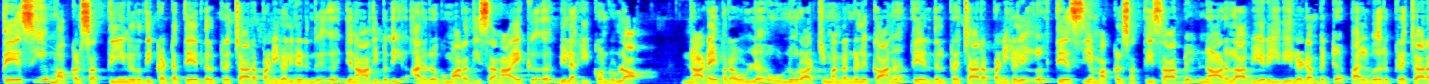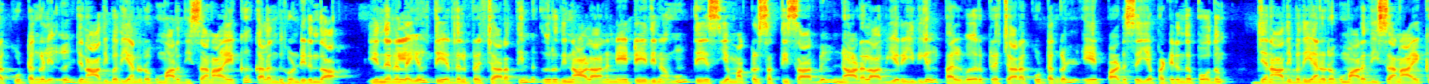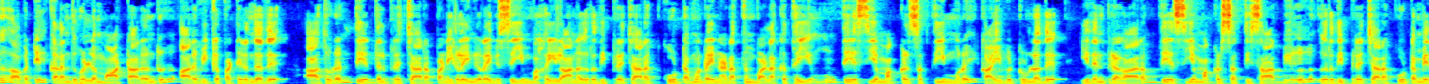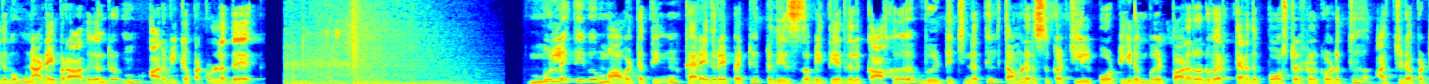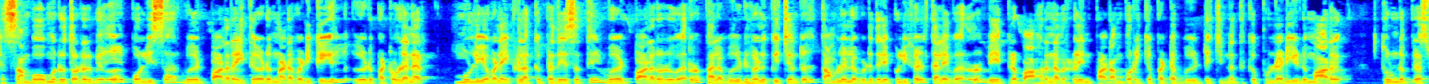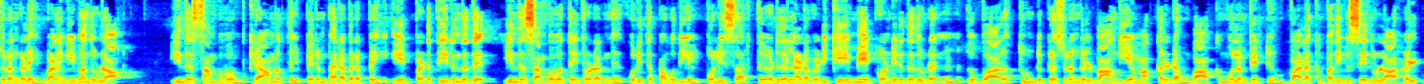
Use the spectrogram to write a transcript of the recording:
தேசிய மக்கள் சக்தியின் இறுதிக்கட்ட தேர்தல் பிரச்சார பணிகளிலிருந்து ஜனாதிபதி அனுரகுமார திசாநாயக்கு விலகிக் கொண்டுள்ளார். நடைபெறவுள்ள உள்ளூராட்சி மன்றங்களுக்கான தேர்தல் பிரச்சார பணிகளில் தேசிய மக்கள் சக்தி சார்பில் நாடளாவிய ரீதியில் இடம்பெற்ற பல்வேறு பிரச்சார கூட்டங்களில் ஜனாதிபதி அனுரகுமார் திசாநாயக்கு கலந்து கொண்டிருந்தார். இந்த நிலையில் தேர்தல் பிரச்சாரத்தின் இறுதி நாளான நேற்றைய தினம் தேசிய மக்கள் சக்தி சார்பில் நாடளாவிய ரீதியில் பல்வேறு பிரச்சார கூட்டங்கள் ஏற்பாடு செய்யப்பட்டிருந்த போதும் ஜனாதிபதி அனுரகுமார திசாநாயக்கு அவற்றில் கலந்து கொள்ள மாட்டார் என்று அறிவிக்கப்பட்டிருந்தது. அத்துடன் தேர்தல் பிரச்சார பணிகளை நிறைவு செய்யும் வகையிலான இறுதி பிரச்சார கூட்டம் ஒன்றை நடத்தும் வழக்கத்தையும் தேசிய மக்கள் சக்தி முறை கைவிட்டுள்ளது. இதன் பிரகாரம் தேசிய மக்கள் சக்தி சார்பில் இறுதி பிரச்சார கூட்டம் எதுவும் நடைபெறாது என்றும் அறிவிக்கப்பட்டுள்ளது. முல்லைத்தீவு மாவட்டத்தின் கரைதுரைப்பற்று பிரதேச சபை தேர்தலுக்காக வீட்டு சின்னத்தில் தமிழரசு கட்சியில் போட்டியிடும் வேட்பாளர் ஒருவர். தனது போஸ்டர்கள் கொடுத்து அச்சிடப்பட்ட சம்பவம் ஒன்று தொடர்பில் போலீசார் வேட்பாளரை தேடும் நடவடிக்கையில் ஈடுபட்டுள்ளனர். முள்ளியவளை கிழக்கு பிரதேசத்தில் வேட்பாளர் ஒருவர் பல வீடுகளுக்கு சென்று தமிழீழ விடுதலை புலிகள் தலைவர் வே. பிரபாகரன் அவர்களின் படம் பொறிக்கப்பட்ட வீட்டு சின்னத்துக்கு புள்ளடியிடுமாறு துண்டு பிரசுரங்களை வழங்கி வந்துள்ளார். இந்த சம்பவம் கிராமத்தில் பெரும் பரபரப்பை ஏற்படுத்தியிருந்தது. இந்த சம்பவத்தை தொடர்ந்து குறித்த பகுதியில் போலீசார் தேடுதல் நடவடிக்கையை மேற்கொண்டிருந்ததுடன் இவ்வாறு துண்டு பிரசுரங்கள் வாங்கிய மக்களிடம் வாக்குமூலம் பெற்று வழக்கு பதிவு செய்துள்ளார்கள்.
